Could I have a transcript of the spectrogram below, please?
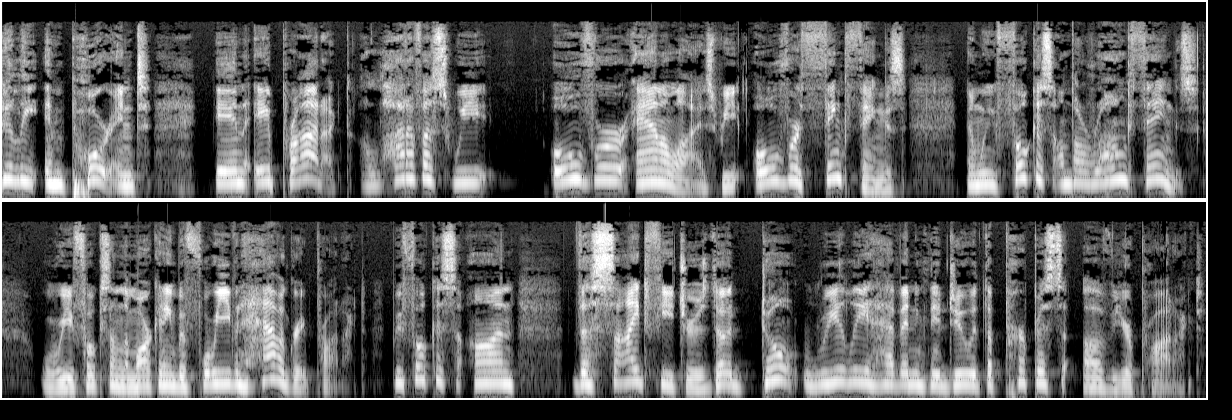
really important in a product. A lot of us, we overanalyze, we overthink things, and we focus on the wrong things. Or we focus on the marketing before we even have a great product. We focus on the side features that don't really have anything to do with the purpose of your product.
